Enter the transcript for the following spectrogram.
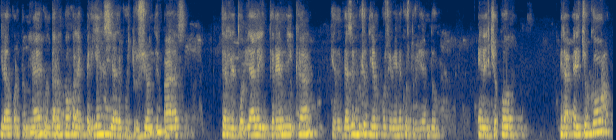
y la oportunidad de contar un poco la experiencia de construcción de paz territorial e interétnica que desde hace mucho tiempo se viene construyendo en el Chocó. Mira, el Chocó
